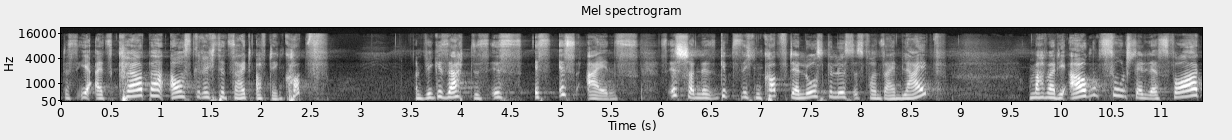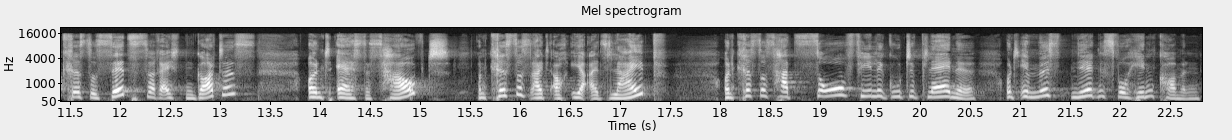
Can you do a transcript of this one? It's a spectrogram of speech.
dass ihr als Körper ausgerichtet seid auf den Kopf. Und wie gesagt, es ist, es ist eins. Es ist schon, es gibt nicht einen Kopf, der losgelöst ist von seinem Leib. Und mach mal die Augen zu und stell dir das vor, Christus sitzt zur Rechten Gottes und er ist das Haupt und Christus seid auch ihr als Leib. Und Christus hat so viele gute Pläne und ihr müsst nirgendwo hinkommen,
